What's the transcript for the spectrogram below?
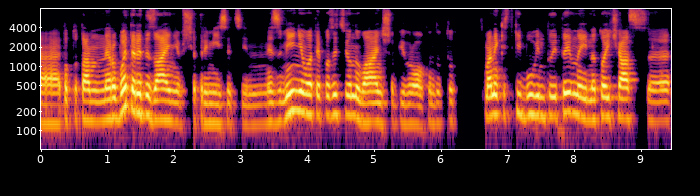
Е, тобто там не робити редизайнів ще три місяці, не змінювати позиціонувань що півроку. Тобто, в мене якийсь такий був інтуїтивний на той час е,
